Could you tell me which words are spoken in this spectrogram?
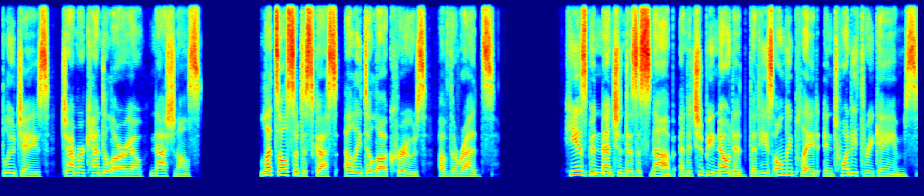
Blue Jays, Jeimer Candelario, Nationals. Let's also discuss Elly De La Cruz, of the Reds. He has been mentioned as a snub, and it should be noted that he's only played in 23 games.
